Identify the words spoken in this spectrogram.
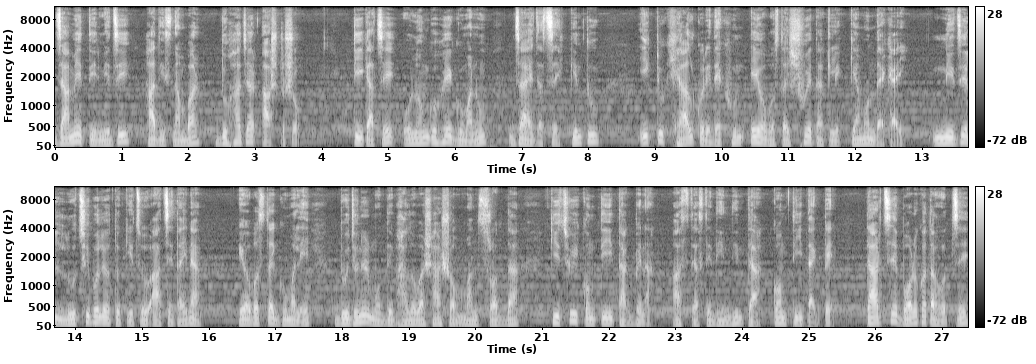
জামে তিরমেজি, হাদিস নাম্বার দু হাজার আটশো। ঠিক আছে, উলঙ্গ হয়ে ঘুমানো যায় যাচ্ছে কিন্তু একটু খেয়াল করে দেখুন এই অবস্থায় শুয়ে থাকলে কেমন দেখায়। নিজের লুচি বলেও তো কিছু আছে, তাই না? এ অবস্থায় ঘুমালে দুজনের মধ্যে ভালোবাসা, সম্মান, শ্রদ্ধা কিছুই কমতি থাকবে না। আস্তে আস্তে দিন দিন তা কমতি থাকবে। তার চেয়ে বড় কথা হচ্ছে,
